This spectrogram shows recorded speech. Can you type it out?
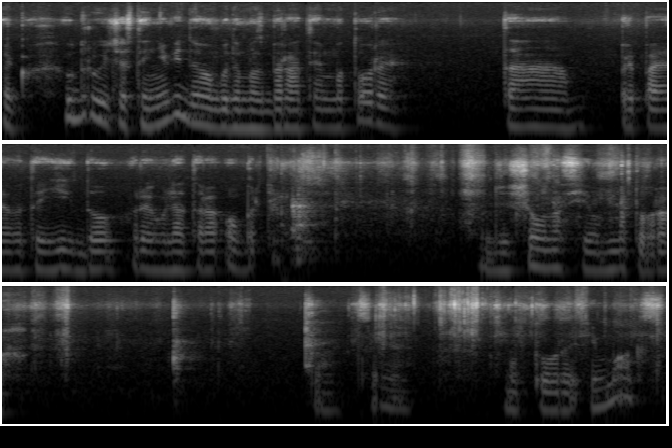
Так, у другій частині відео будемо збирати мотори та припаювати їх до регулятора обертів. Отже, що у нас є в моторах? Так, це мотори IMAX.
